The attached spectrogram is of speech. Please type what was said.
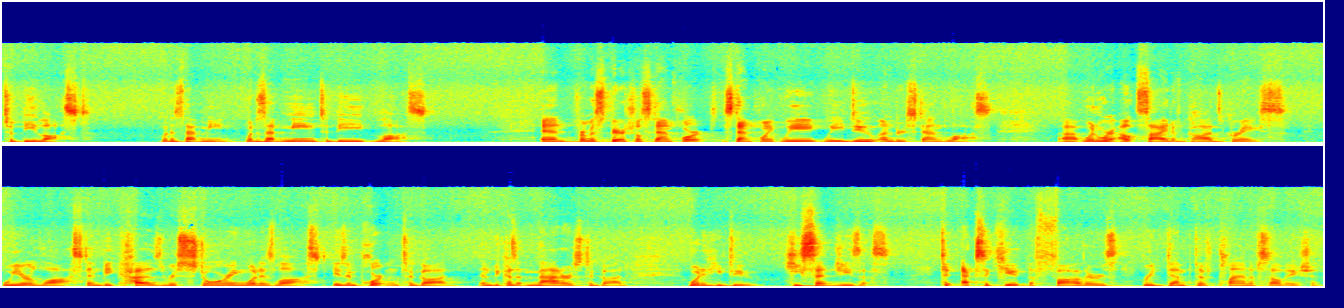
to be lost? What does that mean? What does that mean to be lost? And from a spiritual standpoint, we, we do understand loss. Uh, when we're outside of God's grace, we are lost. And because restoring what is lost is important to God, and because it matters to God, what did He do? He sent Jesus to execute the Father's redemptive plan of salvation.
